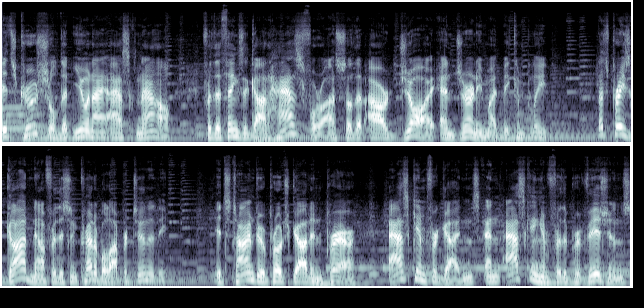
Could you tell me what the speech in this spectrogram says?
It's crucial that you and I ask now for the things that God has for us so that our joy and journey might be complete. Let's praise God now for this incredible opportunity. It's time to approach God in prayer, ask Him for guidance, and asking Him for the provisions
